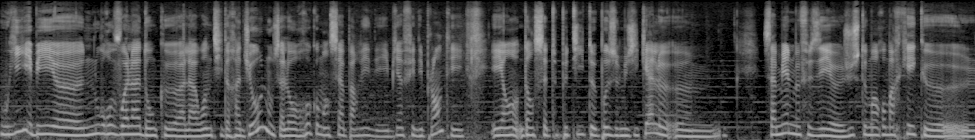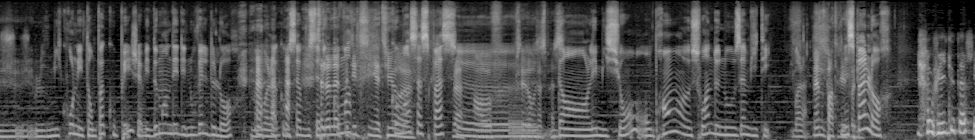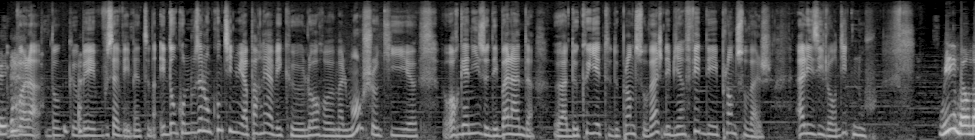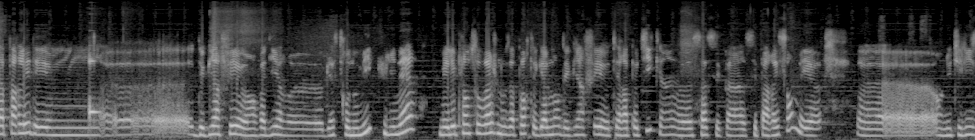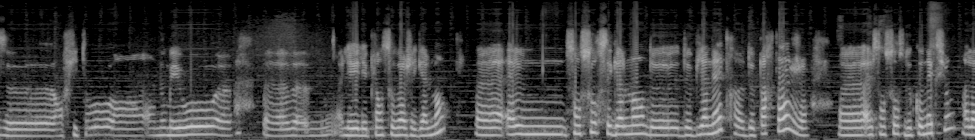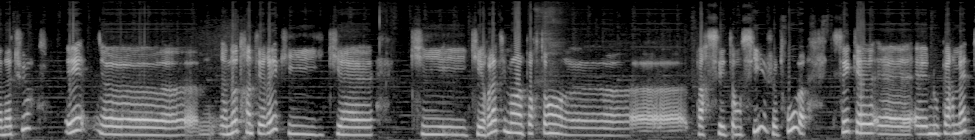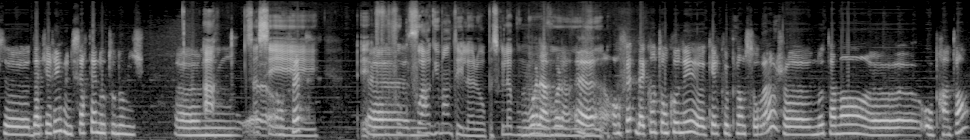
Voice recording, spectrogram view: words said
Oui, et bien, euh, nous revoilà donc euh, à la Wanted Radio. Nous allons recommencer à parler des bienfaits des plantes et, dans cette petite pause musicale, euh, Samuel me faisait euh, justement remarquer que euh, je- je- le micro n'étant pas coupé, j'avais demandé des nouvelles de Laure. Ben voilà, comme ça vous Ça savez donne la comment, petite signature. comment ça se passe, voilà, euh, ça se passe. dans l'émission. On prend soin de nos invités. Voilà. Même par téléphone. N'est-ce pas Laure? Oui, tout à fait. voilà, donc vous savez maintenant. Et donc on- nous allons continuer à parler avec Laure Malmanche qui organise des balades à de cueillette de plantes sauvages, des bienfaits des plantes sauvages. Allez-y Laure, dites-nous. Oui, ben on a parlé des, hum, euh, bienfaits, euh, on va dire, euh, gastronomiques, culinaires, mais les plantes sauvages nous apportent également des bienfaits thérapeutiques. hein. Ça, c'est pas, pas récent, mais on utilise en phyto, en, homéo, les, plantes sauvages également. Elles sont source également de bien-être, de partage. Euh, elles sont source de connexion à la nature. Et euh, un autre intérêt qui, qui, est, qui, qui est relativement important euh, par ces temps-ci, je trouve, c'est qu'elles elles- elles nous permettent d'acquérir une certaine autonomie. Euh, Ah, Ça c'est... en fait, Il faut, euh, faut argumenter là alors, parce que là vous... voilà, vous- voilà. vous- Euh, vous- en fait, ben, quand on connaît euh, quelques plantes sauvages, notamment au printemps,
